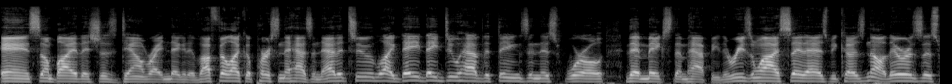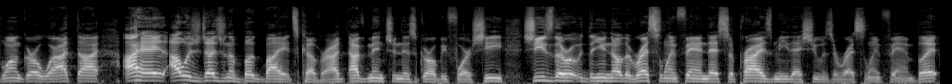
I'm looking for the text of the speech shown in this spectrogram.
and somebody that's just downright negative. I feel like a person that has an attitude, like they they do have the things in this world that makes them happy. The reason why I say that is because no, there was this one girl where I thought I had I was judging a book by its cover. I, have mentioned this girl before. She she's the, the you know the wrestling fan that surprised surprised me that she was a wrestling fan. But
